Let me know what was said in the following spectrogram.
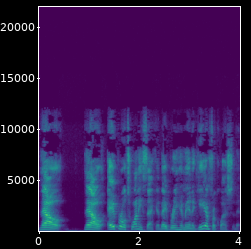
Now, now April 22nd, they bring him in again for questioning.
